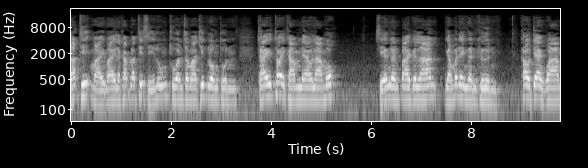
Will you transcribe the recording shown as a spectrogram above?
ลัทธิใหม่ไหมแล้วครับ ลัทธิสีลุงชวนสมาชิกลงทุน ใช้ถ้อยคำแนวลามก เสียเงินไปเป็นล้าน ยังไม่ได้เงินคืน เข้าแจ้งความ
